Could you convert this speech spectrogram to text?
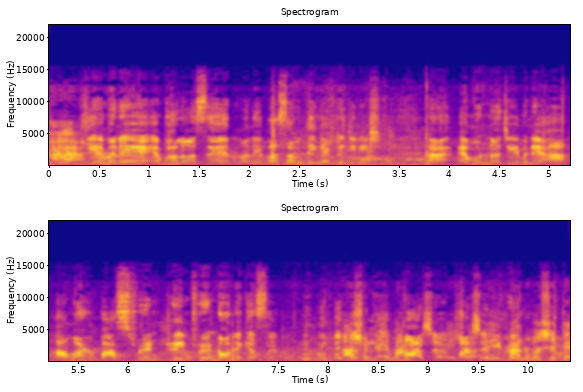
হ্যাঁ। মানে ভালো আছেন মানে বা সামথিং একটা জিনিস। এমন না যে মানে আমার বাস ফ্রেন্ড ট্রেন ফ্রেন্ড অনেক আছে। আসলে ভালোবাসাটা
